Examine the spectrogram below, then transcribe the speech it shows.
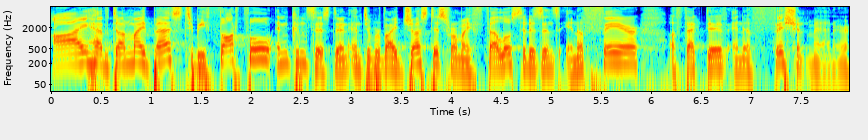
I have done my best to be thoughtful and consistent and to provide justice for my fellow citizens in a fair, effective, and efficient manner.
